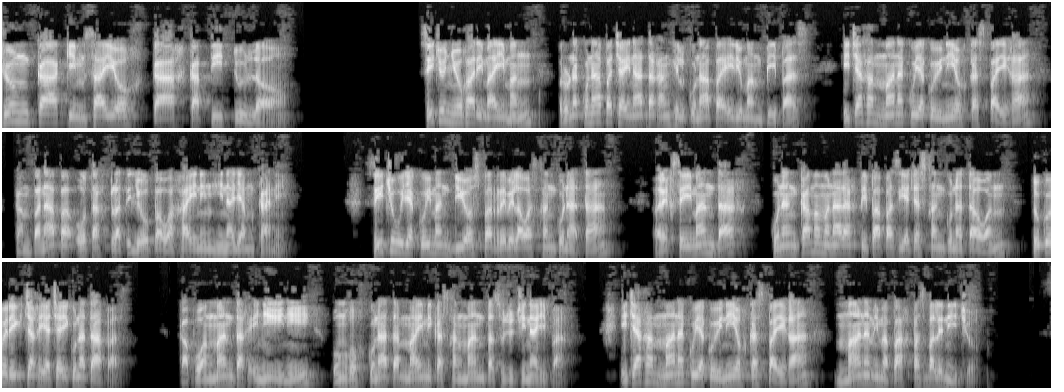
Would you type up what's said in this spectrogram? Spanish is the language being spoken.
Chunka kimsayoq kaq capítulo. Sichun ñuqari mayman, runakunapa chaynataq angelkunapa idiomanpipas, ichaqa mana kuyakuyniyuq kaspayqa, kampanapa utaq platillupa wahaynin hinallam kani. Sichu willakuyman Diospa revelawasqankunata, riqsiymantaq, kunankama manaraq pipapas yachasqankunatawan, tukuy rikchaq yachaykunatapas. Kapuanmantaq iñini, unquqkunata maymi kasqanmanta suchuchinaypaq. Ichaqa mana kuyakuyniyuq kaspayqa, manam imapaqpas balenichu.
